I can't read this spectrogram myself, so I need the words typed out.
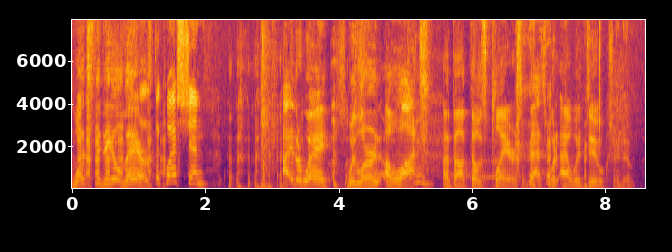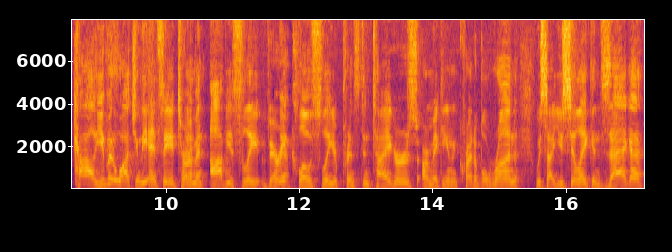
What's the deal there? Is the question. Either way, we learn a lot about those players. That's what I would do. Sure do. Kyle, you've been watching the NCAA tournament obviously very Yeah. closely. Your Princeton Tigers are making an incredible run. We saw UCLA Gonzaga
